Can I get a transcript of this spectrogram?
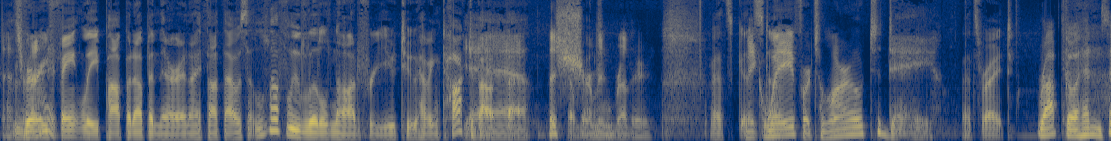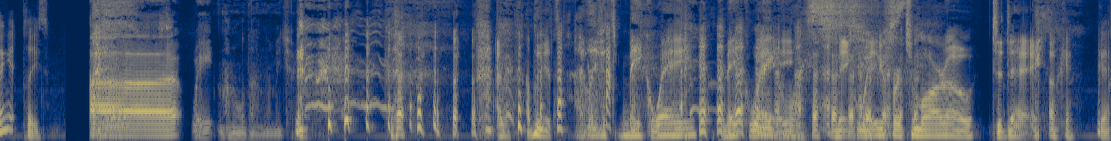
That's very right. faintly popping up in there, and I thought that was a lovely little nod for you two, having talked Yeah, about that. the Sherman brothers That's good make stuff. way for tomorrow today. That's right. Rob, go ahead and sing it, please. Uh, wait, hold on. Let me check. I, I believe it's I believe it's make way, make way, make way for tomorrow today. Okay, good.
